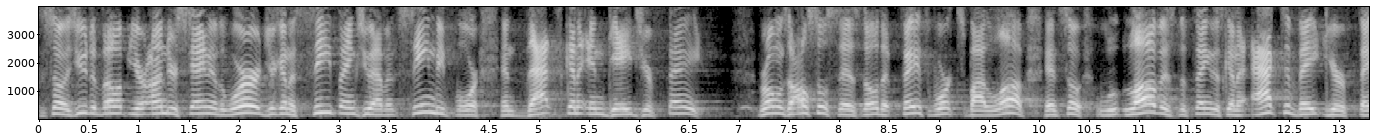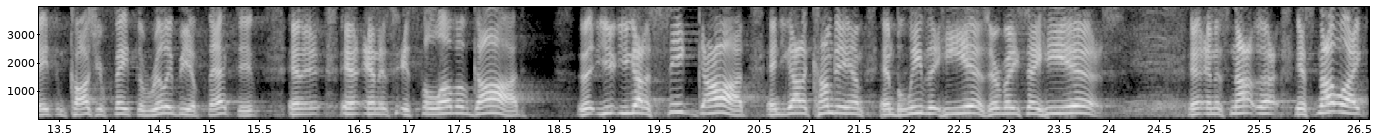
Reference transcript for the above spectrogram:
So as you develop your understanding of the Word, you're going to see things you haven't seen before, and that's going to engage your faith. Romans also says, though, that faith works by love. And so love is the thing that's going to activate your faith and cause your faith to really be effective. And, it, and it's, it's the love of God. You, you got to seek God and you got to come to Him and believe that He is. Everybody say, He is and it's not uh, it's not like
